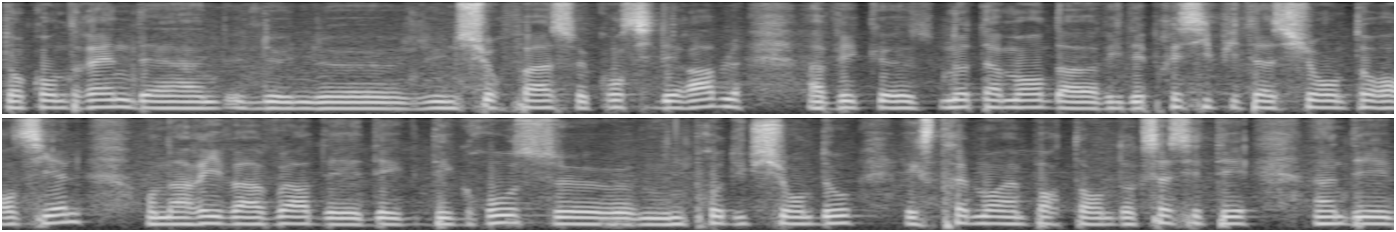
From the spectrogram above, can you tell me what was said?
Donc on draine d'une surface considérable, avec euh, notamment avec des précipitations torrentielles. On arrive à avoir des, grosses, euh, une production d'eau extrêmement importante. Donc ça, c'était un des,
